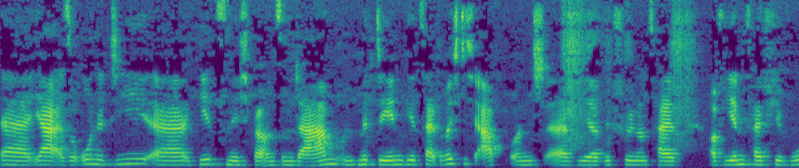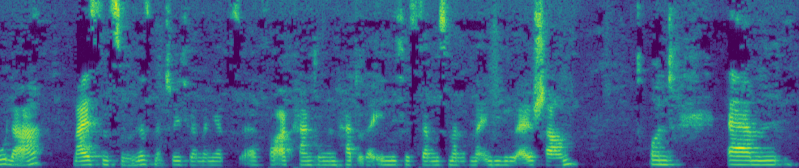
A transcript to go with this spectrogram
äh, ja, also ohne die äh, geht's nicht bei uns im Darm und mit denen geht's halt richtig ab und äh, wir, wir fühlen uns halt auf jeden Fall viel wohler. Meistens zumindest. Natürlich, wenn man jetzt äh, Vorerkrankungen hat oder ähnliches, da muss man nochmal individuell schauen. Und ähm,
